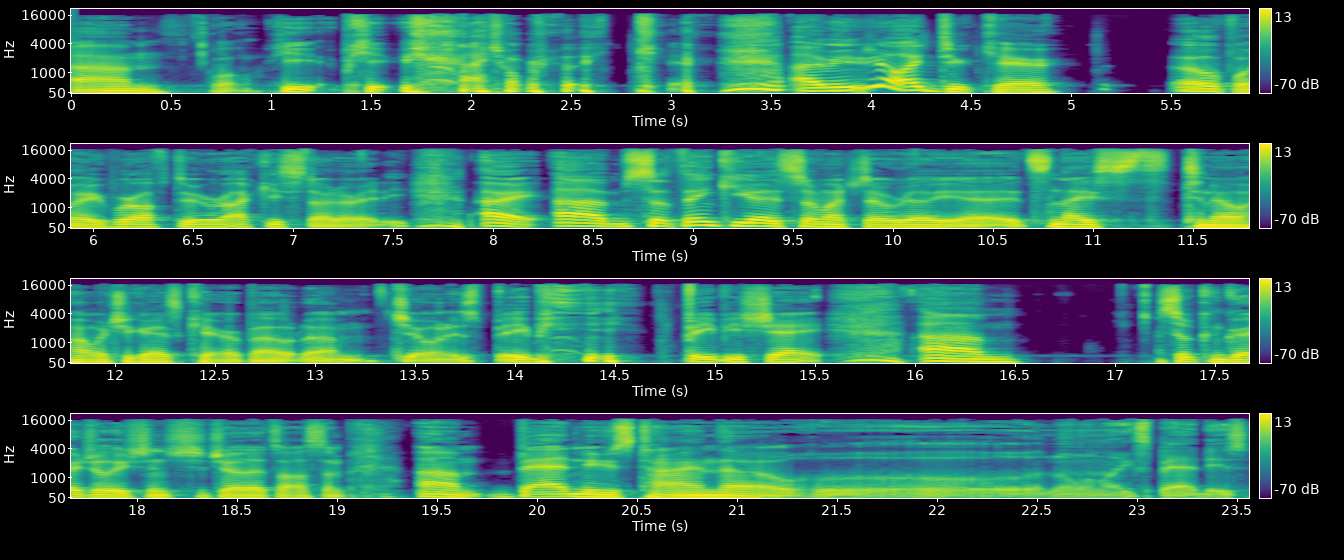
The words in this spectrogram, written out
Um, well, he, he, I don't really care. I mean, you know, I do care. Oh boy, we're off to a rocky start already. All right. Um, so thank you guys so much though. Really, uh, it's nice to know how much you guys care about, um, Joe and his baby, baby Shay. Um, so congratulations to Joe. That's awesome. Um, bad news time though. Ugh, no one likes bad news.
